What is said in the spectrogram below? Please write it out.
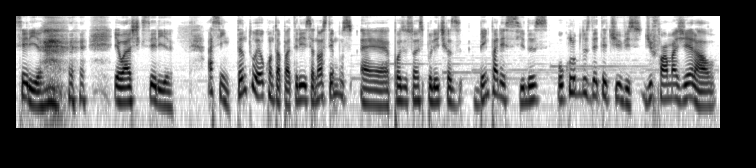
Seria. eu acho que seria. Assim, tanto eu quanto a Patrícia, nós temos é, posições políticas bem parecidas. O Clube dos Detetives, de forma geral,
